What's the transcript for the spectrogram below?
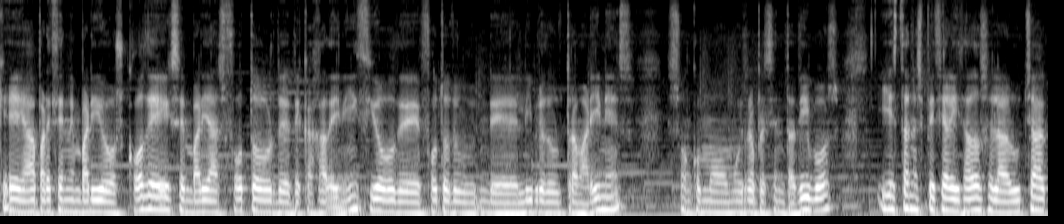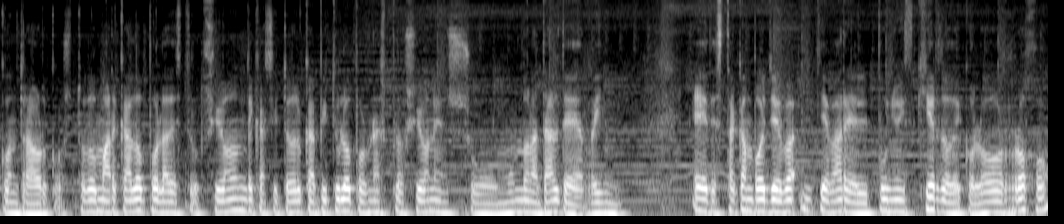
que aparecen en varios códex, en varias fotos de, caja de inicio, de fotos de, libro de ultramarines, son como muy representativos y están especializados en la lucha contra orcos, todo marcado por la destrucción de casi todo el capítulo por una explosión en su mundo natal de Rin. Eh, destacan por llevar el puño izquierdo de color rojo,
